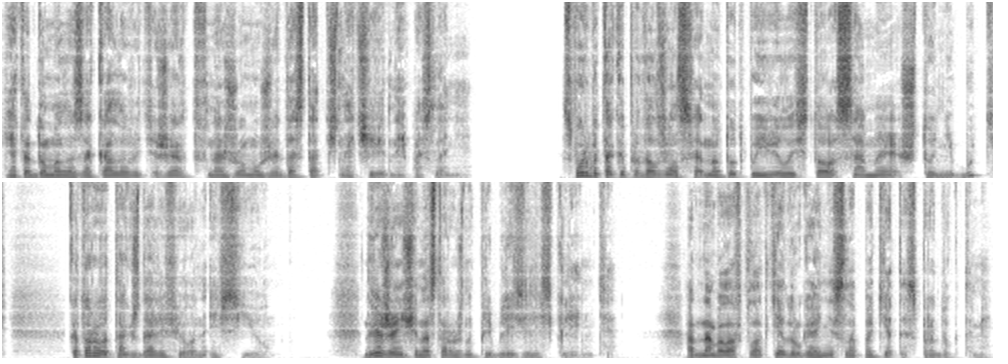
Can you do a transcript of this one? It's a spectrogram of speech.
Я-то думала, закалывать жертв ножом уже достаточно очевидное послание. Спор бы так и продолжался, но тут появилось то самое что-нибудь, которого так ждали Фиона и Сью. Две женщины осторожно приблизились к ленте. Одна была в платке, другая несла пакеты с продуктами.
